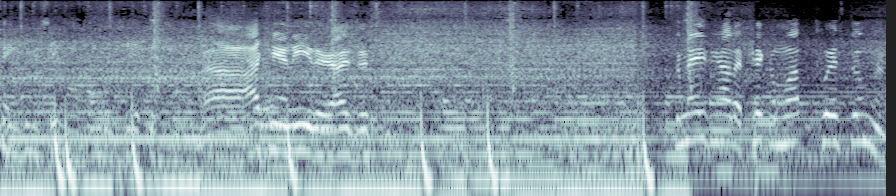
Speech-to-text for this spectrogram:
can't even see my phone to see if it's Uh, I can't either. I just. It's amazing how they pick them up, twist them, and.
